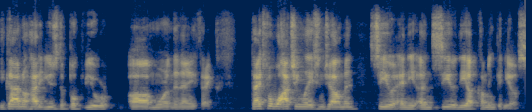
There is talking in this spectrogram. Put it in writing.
you got to know how to use the book viewer uh, more than anything. Thanks for watching, ladies and gentlemen. See you any and see you in the upcoming videos.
